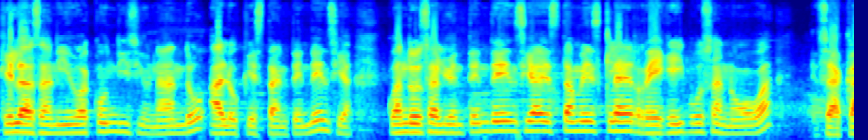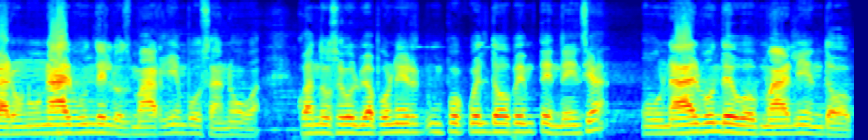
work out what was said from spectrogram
que las han ido acondicionando a lo que está en tendencia? Cuando salió en tendencia esta mezcla de reggae y bossa nova, sacaron un álbum de los Marley en bossa nova. Cuando se volvió a poner un poco el dub en tendencia, un álbum de Bob Marley en dub.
